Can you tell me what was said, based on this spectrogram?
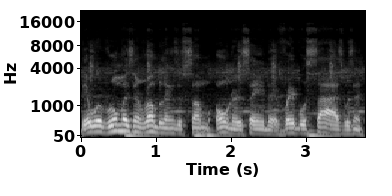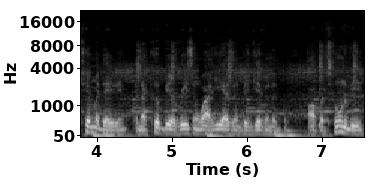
there were rumors and rumblings of some owners saying that Vrabel's size was intimidating, and that could be a reason why he hasn't been given the opportunity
